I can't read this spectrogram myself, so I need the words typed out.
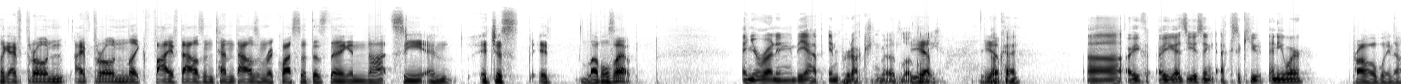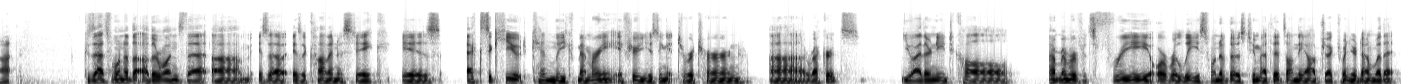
Like I've thrown I've thrown like 5,000, 10,000 requests at this thing and not see and it just it levels out. and you're running the app in production mode locally. Yep. Yep. Okay. Uh, are you are you guys using execute anywhere? Probably not. because that's one of the other ones that um, is a is a common mistake. Is execute can leak memory if you're using it to return uh, records. You either need to call I don't remember if it's free or release one of those two methods on the object when you're done with it,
